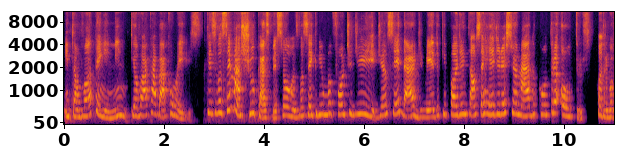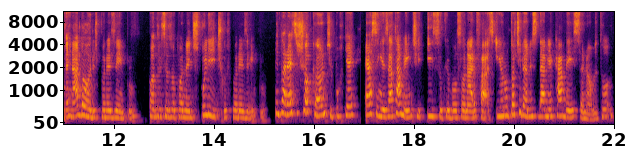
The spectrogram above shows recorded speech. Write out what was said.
Então, votem em mim que eu vou acabar com eles. Porque se você machuca as pessoas, você cria uma fonte de, de ansiedade, medo que pode então ser redirecionado contra outros, contra governadores, por exemplo, contra seus oponentes políticos, por exemplo. Me parece chocante, porque é assim, exatamente isso que o Bolsonaro faz. E eu não estou tirando isso da minha cabeça, não. Eu tô,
